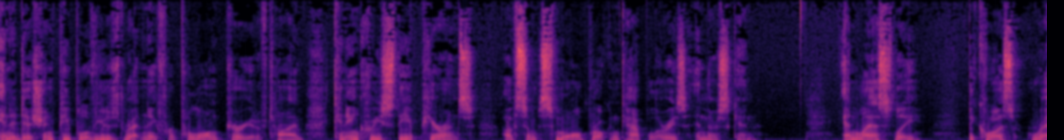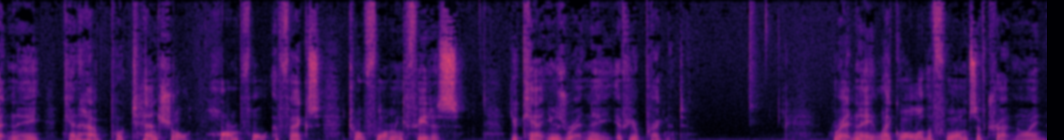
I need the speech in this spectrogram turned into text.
In addition, people who've used Retin-A for a prolonged period of time can increase the appearance of some small broken capillaries in their skin. And lastly, because Retin-A can have potential harmful effects to a forming fetus, you can't use Retin-A if you're pregnant. Retin-A, like all other forms of tretinoin,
